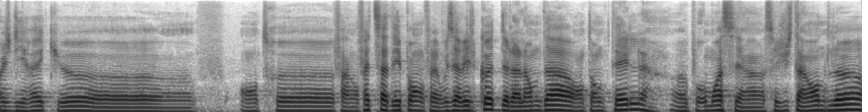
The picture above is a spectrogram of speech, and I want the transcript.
moi, je dirais que euh, entre, enfin, en fait, ça dépend. Enfin, vous avez le code de la lambda en tant que tel. Euh, pour moi, c'est juste un handler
